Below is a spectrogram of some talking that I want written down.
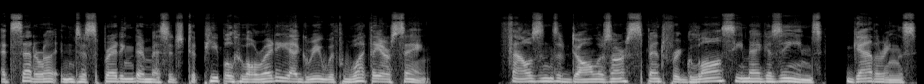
etc. into spreading their message to people who already agree with what they are saying. Thousands of dollars are spent for glossy magazines, gatherings,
